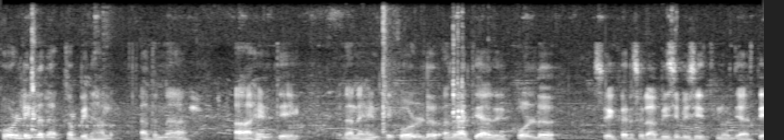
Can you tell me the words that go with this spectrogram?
ಕೋಲ್ಡ್ ಇಲ್ಲದ ಕಬ್ಬಿನ ಹಾಲು. ಅದನ್ನು ಹೆಂಡತಿ, ನನ್ನ ಹೆಂಡತಿ ಕೋಲ್ಡ್ ಅಂದರೆ ಅತಿಯಾದ ಕೋಲ್ಡ್ ಸ್ವೀಕರಿಸಿಲ್ಲ, ಬಿಸಿ ಬಿಸಿ ತಿನ್ನೋದು ಜಾಸ್ತಿ.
